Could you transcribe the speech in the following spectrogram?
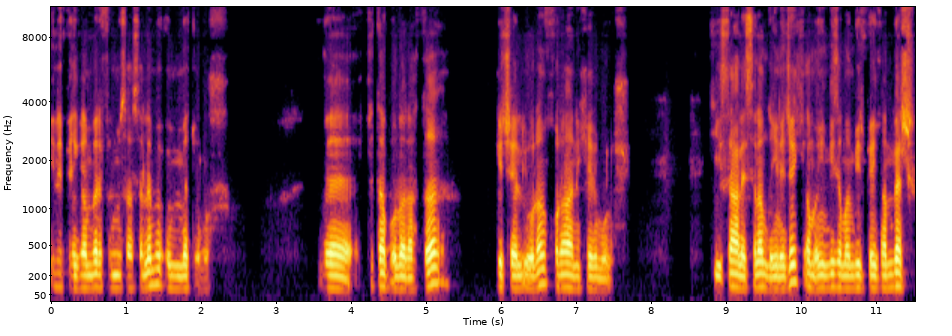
Yine Peygamber Efendimiz sallallahu aleyhi ve selleme ümmet olur. Ve kitap olarak da geçerli olan Kur'an-ı Kerim olur. İsa Aleyhisselam da inecek ama indiği zaman bir peygamber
